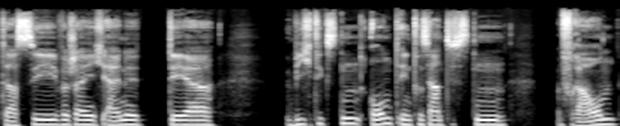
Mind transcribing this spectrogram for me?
dass sie wahrscheinlich eine der wichtigsten und interessantesten Frauen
